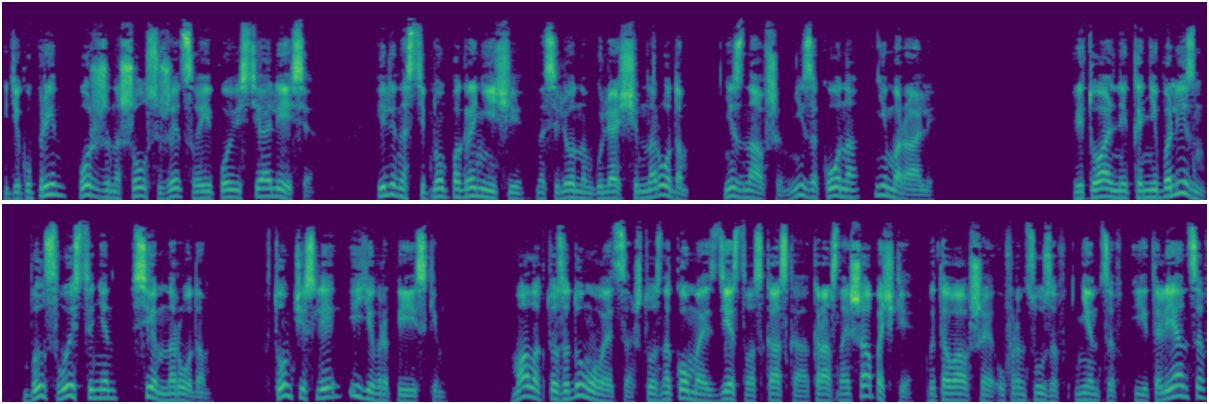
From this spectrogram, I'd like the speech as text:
где Куприн позже нашел сюжет своей повести «Олеся», или на степном пограничье, населенном гулящим народом, не знавшим ни закона, ни морали. Ритуальный каннибализм был свойственен всем народам, в том числе и европейским. Мало кто задумывается, что знакомая с детства сказка о красной шапочке, бытовавшая у французов, немцев и итальянцев,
